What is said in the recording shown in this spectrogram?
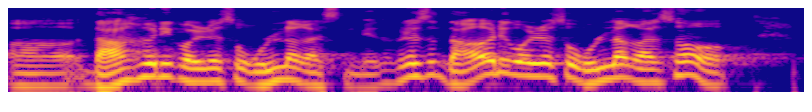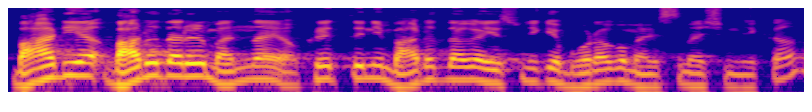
어, 나흘이 걸려서 올라갔습니다. 그래서 나흘이 걸려서 올라가서 마리아 마르다를 만나요. 그랬더니 마르다가 예수님께 뭐라고 말씀하십니까?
